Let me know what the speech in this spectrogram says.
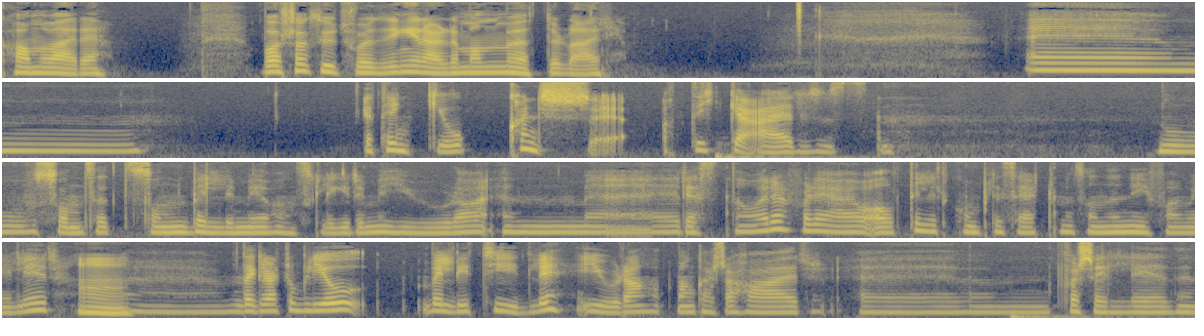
Kan være. Hva slags utfordringer er det man møter der? Ehm, jeg tenker jo kanskje at det ikke er noe sånn sett sånn veldig mye vanskeligere med jula enn med resten av året, for det er jo alltid litt komplisert med sånne nyfamilier. Mm. Ehm, det er klart det blir jo veldig tydelig i jula at man kanskje har eh, forskjellige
